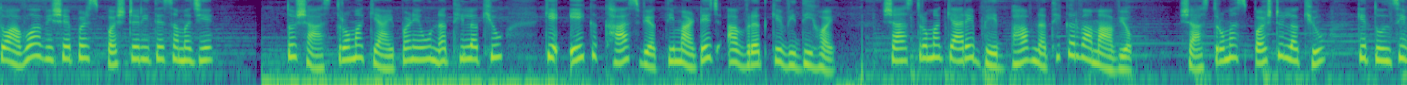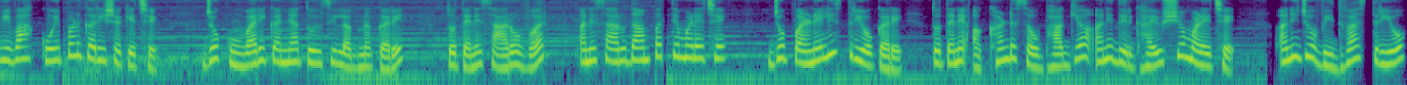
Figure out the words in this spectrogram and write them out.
તો આવો આ વિષય પર સ્પષ્ટ રીતે સમજીએ. તો શાસ્ત્રોમાં ક્યાંય પણ એવું નથી લખ્યું કે એક ખાસ વ્યક્તિ માટે જ આ વ્રત કે વિધિ હોય. શાસ્ત્રોમાં ક્યારેય ભેદભાવ નથી કરવામાં આવ્યો. શાસ્ત્રોમાં સ્પષ્ટ લખ્યું કે તુલસી વિવાહ કોઈ પણ કરી શકે છે. જો કુંવારી કન્યા તુલસી લગ્ન કરે, તો તેને સારો વર અને સારું દાંપત્ય મળે છે. જો પરણેલી સ્ત્રીઓ કરે તો તેને અખંડ સૌભાગ્ય અને દીર્ઘાયુષ્ય મળે છે. અને જો વિધવા સ્ત્રીઓ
